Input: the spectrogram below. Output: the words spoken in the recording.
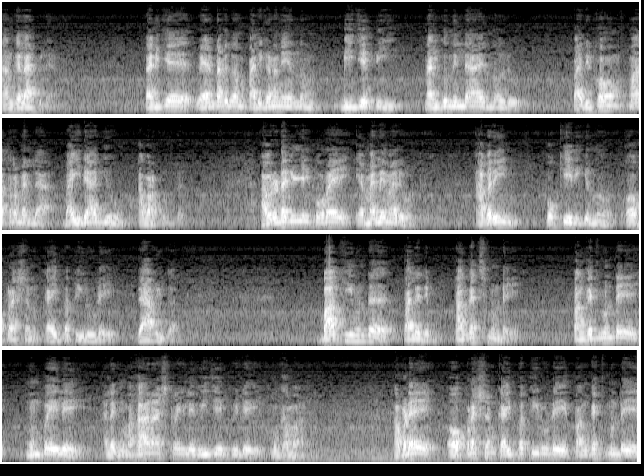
അങ്കലാപ്പിലാണ്. തനിക്ക് വേണ്ടവിധം പരിഗണനയൊന്നും ബി ജെ പി നൽകുന്നില്ല എന്നൊരു പരിഭവം മാത്രമല്ല വൈരാഗ്യവും അവർക്കുണ്ട്. അവരുടെ കീഴിൽ കുറെ എം എൽ എമാരുമുണ്ട് അവരെയും പൊക്കിയിരിക്കുന്നു ഓപ്പറേഷൻ കൈപ്പത്തിയിലൂടെ രാഹുൽ ഗാന്ധി. ബാക്കിയുണ്ട് പലരും. പങ്കജ് മുണ്ടെ. പങ്കജ് മുണ്ടെ മുംബൈയിലെ അല്ലെങ്കിൽ മഹാരാഷ്ട്രയിലെ ബി ജെ പിയുടെ മുഖമാണ്. അവിടെ ഓപ്പറേഷൻ കൈപ്പത്തിയിലൂടെ പങ്കജ് മുണ്ടയെ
